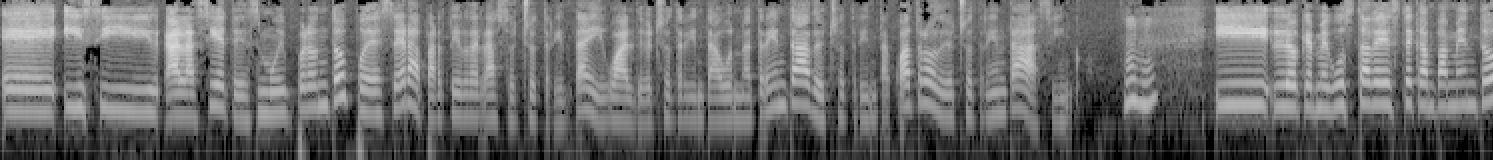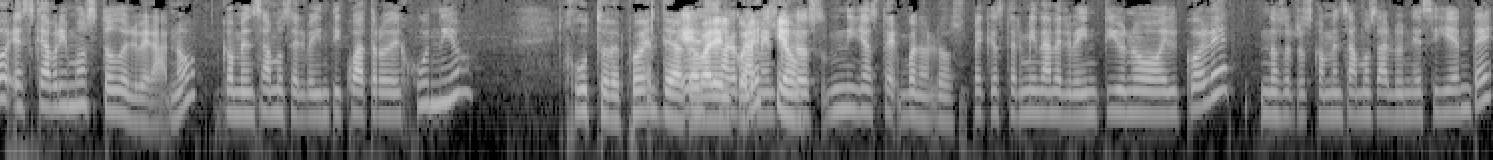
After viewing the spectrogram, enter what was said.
Eh, y si a las 7 es muy pronto, puede ser a partir de las 8.30, igual de 8.30 a 1.30, de 8.30 a 4, de 8.30 a 5. Y lo que me gusta de este campamento es que abrimos todo el verano. Comenzamos el 24 de junio Justo después de acabar el colegio. Los niños, bueno, los peques terminan el 21 el cole, nosotros comenzamos al lunes siguiente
